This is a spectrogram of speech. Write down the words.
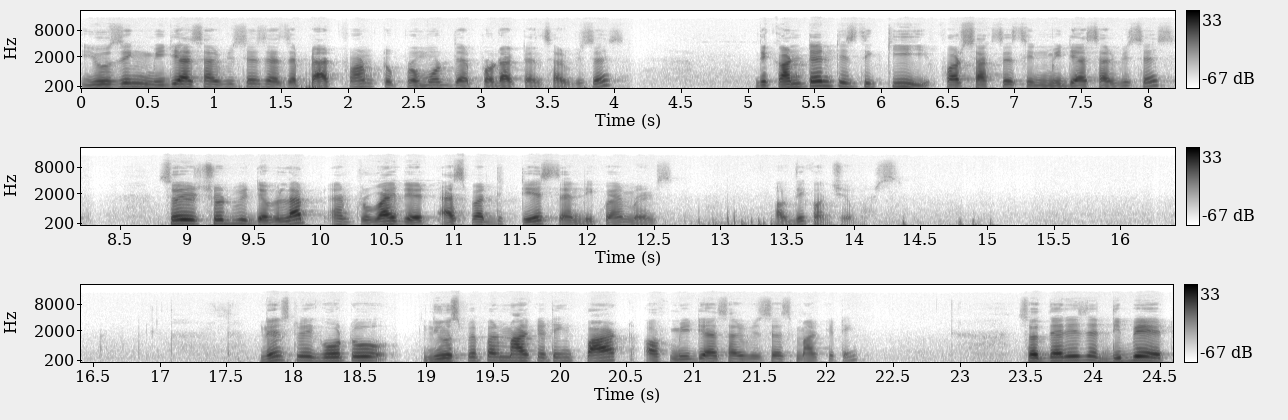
using media services as a platform to promote their product and services. The content is the key for success in media services. So, it should be developed and provided as per the tastes and requirements of the consumers. Next, we go to newspaper marketing part of media services marketing. So, there is a debate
